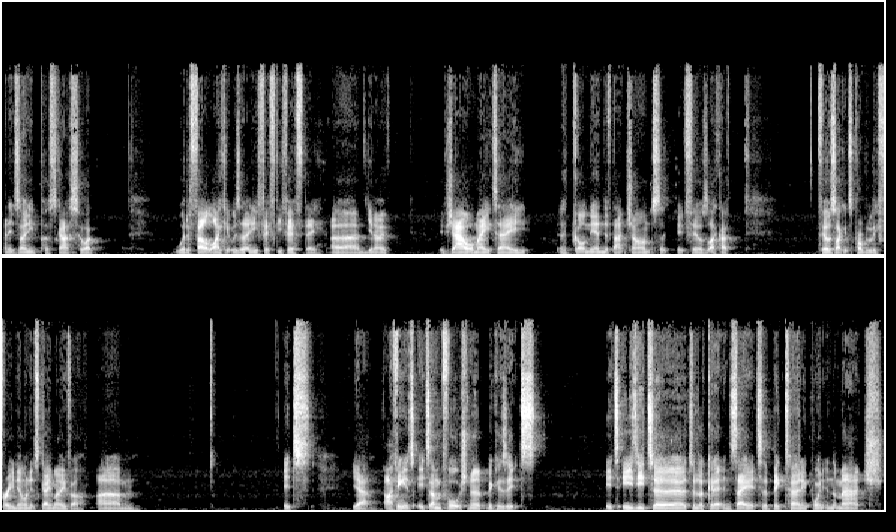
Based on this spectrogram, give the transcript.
and it's only Puscas who I would have felt like it was only 50-50. Um, you know, if João or Meite had got on the end of that chance, it feels like I feels like it's probably three 0 and it's game over. Um, it's yeah, I think it's it's unfortunate because it's it's easy to to look at it and say it's a big turning point in the match.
